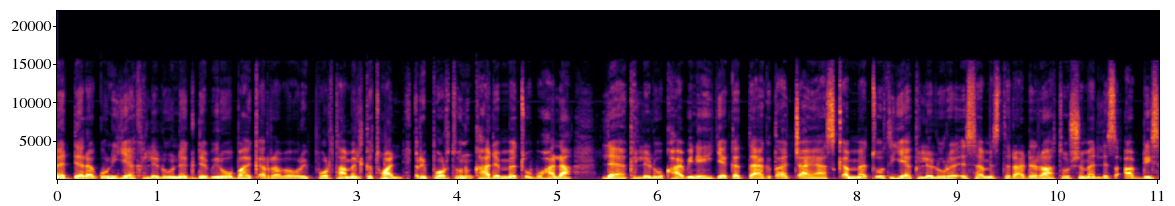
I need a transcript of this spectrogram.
መደረጉን የክልሉ ንግድ ቢሮ ባቀረበው ሪፖርት አመልክቷል። ሪፖርቱን ካደመጡ በኋላ ለክልሉ ካቢኔ የቀጣይ አቅጣጫ ያስቀመጡት የክልሉ ርዕሰ መስተዳድር አቶ ሽመልስ አብዲሳ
